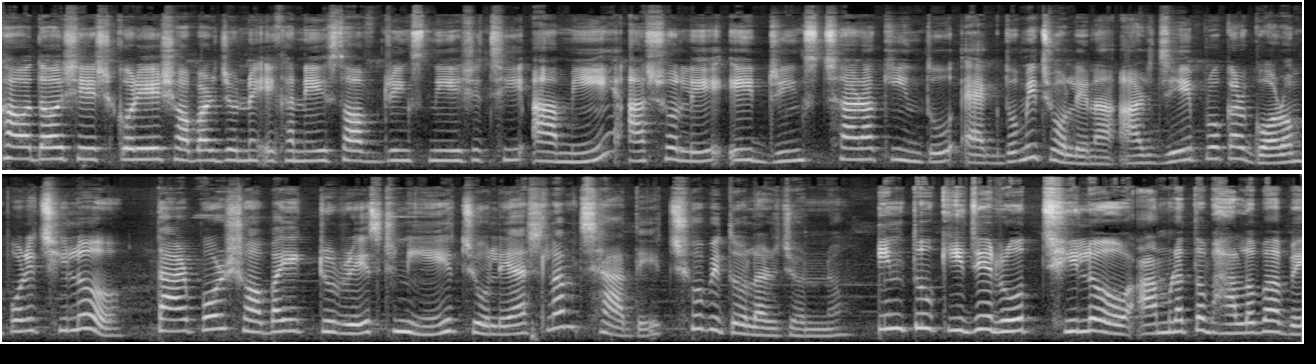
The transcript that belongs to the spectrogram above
খাওয়া দাওয়া শেষ করে সবার জন্য এখানে সফট ড্রিঙ্কস নিয়ে এসেছি আমি। আসলে এই ড্রিঙ্কস ছাড়া কিন্তু একদমই চলে না। আর যে প্রকার গরম পড়েছিল তারপর সবাই একটু রেস্ট নিয়ে চলে আসলাম ছাদে ছবি তোলার জন্য। কিন্তু কি যে রোদ ছিল, আমরা তো ভালোভাবে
